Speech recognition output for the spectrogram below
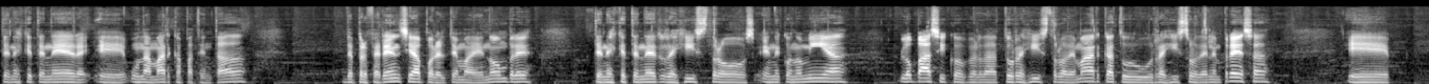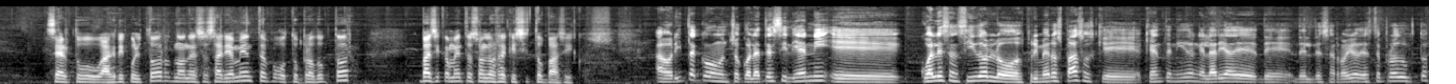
Tenés que tener eh, una marca patentada, de preferencia por el tema de nombre. Tenés que tener registros en economía, los básicos, ¿verdad? Tu registro de marca, tu registro de la empresa. Eh, ser tu agricultor, no necesariamente, o tu productor. Básicamente son los requisitos básicos. Ahorita con Chocolate Siliani, eh, ¿cuáles han sido los primeros pasos que, que han tenido en el área de- de- del desarrollo de este producto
